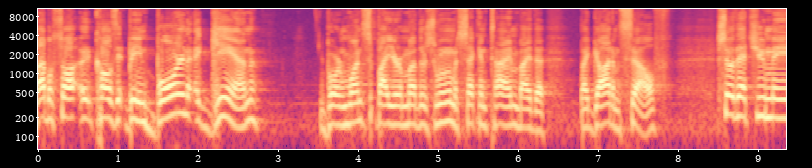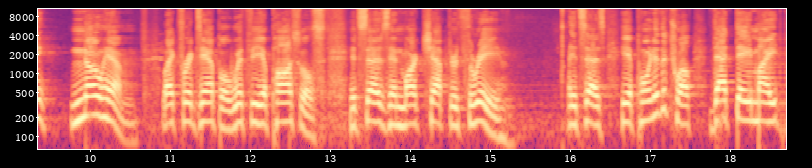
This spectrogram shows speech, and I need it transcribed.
Bible uh, calls it being born again. Born once by your mother's womb, a second time by, the, by God himself, so that you may know him. Like, for example, with the apostles, it says in Mark chapter 3, it says, He appointed the 12 that they might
